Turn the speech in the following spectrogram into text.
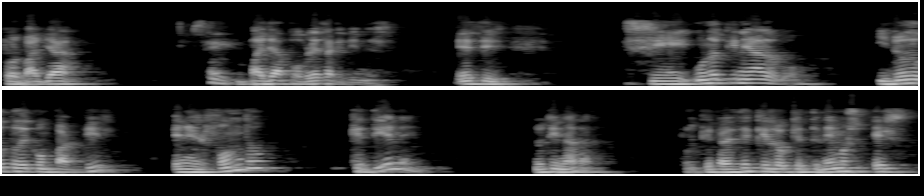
Pues vaya, sí. vaya pobreza que tienes. Es decir, si uno tiene algo y no lo puede compartir, en el fondo, ¿qué tiene? No tiene nada. Porque parece que lo que tenemos es,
